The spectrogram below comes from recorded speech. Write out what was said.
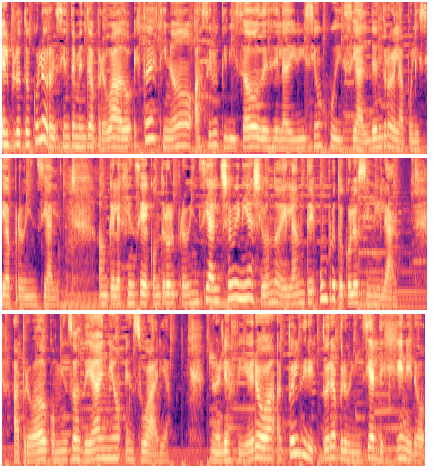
El protocolo recientemente aprobado está destinado a ser utilizado desde la división judicial dentro de la Policía Provincial, aunque la Agencia de Control Provincial ya venía llevando adelante un protocolo similar, aprobado comienzos de año en su área. Noelia Figueroa, actual directora provincial de género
